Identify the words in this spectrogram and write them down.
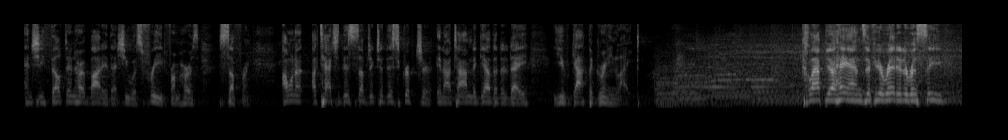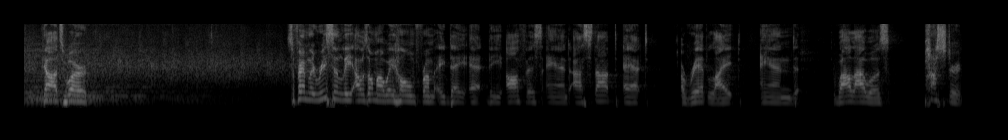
and she felt in her body that she was freed from her suffering. I want to attach this subject to this scripture in our time together today. You've got the green light. Clap your hands if you're ready to receive God's word. So, family, recently I was on my way home from a day at the office and I stopped at a red light. And while I was postured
